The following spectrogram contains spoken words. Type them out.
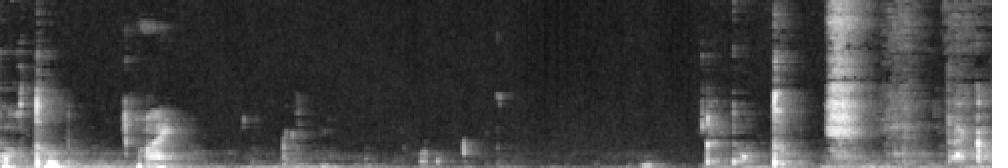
partout. Ouais. partout. D'accord.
